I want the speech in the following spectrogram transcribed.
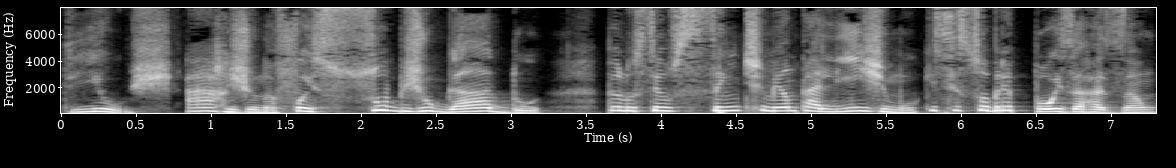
Deus, Arjuna foi subjugado pelo seu sentimentalismo que se sobrepôs à razão.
